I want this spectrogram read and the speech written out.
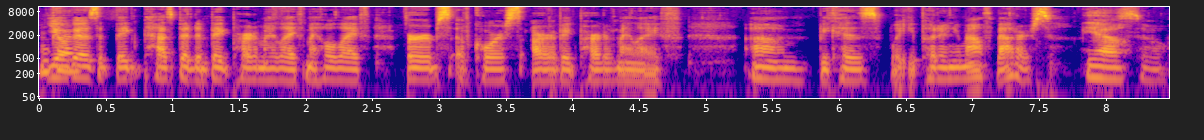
Yoga is a big has been a big part of my life, my whole life. Herbs, of course, are a big part of my life um, because what you put in your mouth matters. Yeah. So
